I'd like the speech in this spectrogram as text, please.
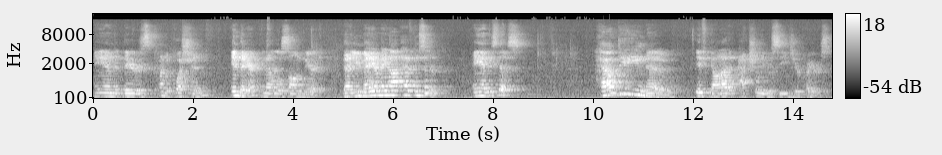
And there's kind of a question in there, in that little song lyric, that you may or may not have considered. And it's this How do you know if God actually receives your prayers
